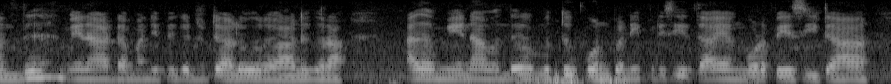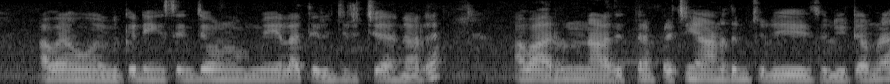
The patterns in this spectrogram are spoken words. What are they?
வந்து மீனாட்ட மன்னிப்பு கேட்டுட்டு அழுகுற. அழுகிறான் அதை மீனா வந்து முத்துக்கு ஃபோன் பண்ணி இப்படி சீதா எங்கூட பேசிட்டா? அவங்களுக்கு நீங்கள் செஞ்ச உண்மையெல்லாம் தெரிஞ்சிருச்சு. அதனால் அவன் அருண்னால் இத்தனை பிரச்சனை ஆனதுன்னு சொல்லி சொல்லிட்டோம்னா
